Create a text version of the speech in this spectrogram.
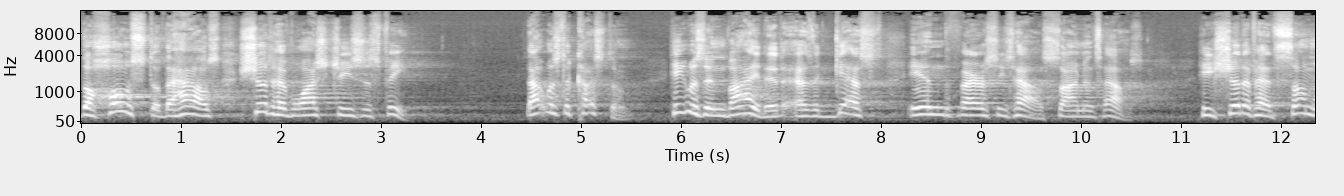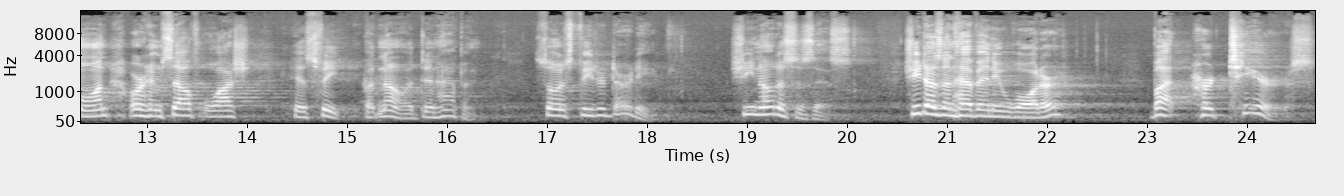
The host of the house should have washed Jesus' feet. That was the custom. He was invited as a guest in the Pharisee's house, Simon's house. He should have had someone or himself wash his feet. But no, it didn't happen. So his feet are dirty. She notices this. She doesn't have any water, but her tears.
